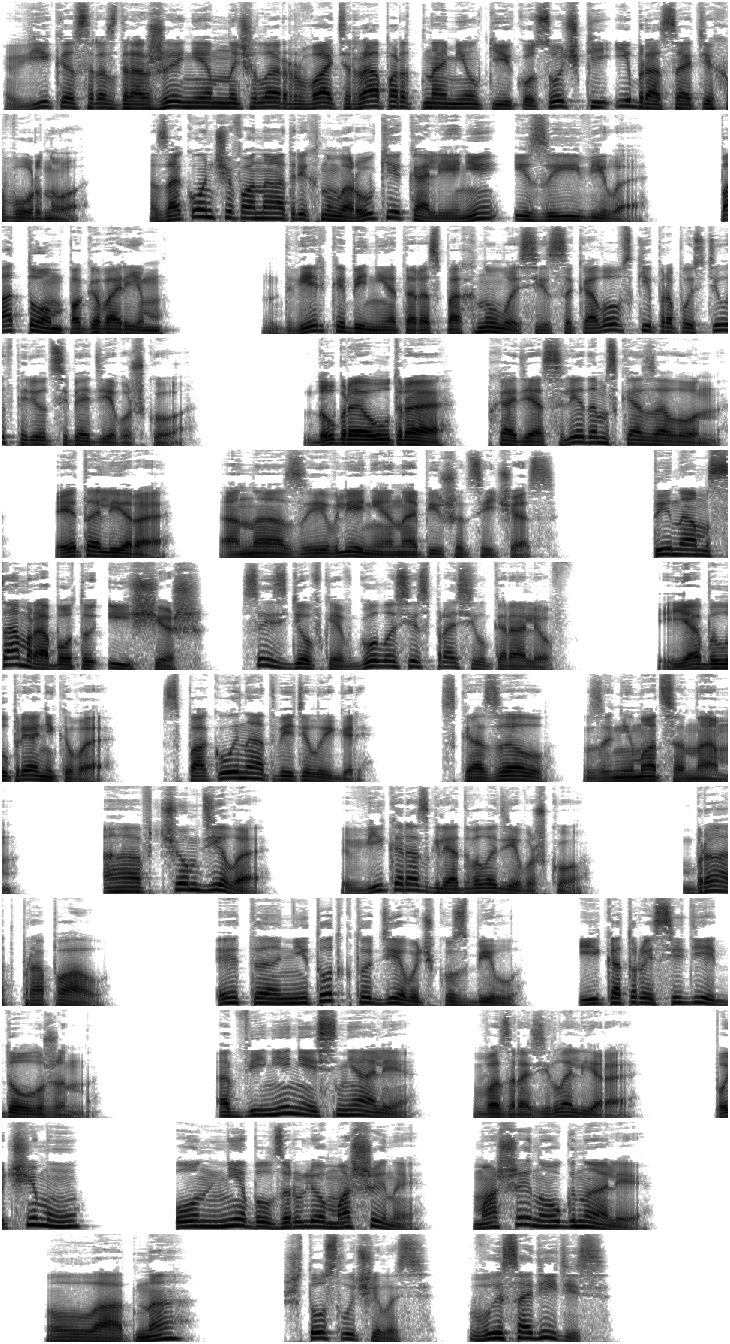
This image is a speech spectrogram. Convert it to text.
Вика с раздражением начала рвать рапорт на мелкие кусочки и бросать их в урну. Закончив, она отряхнула руки, колени и заявила. «Потом поговорим». Дверь кабинета распахнулась, и Соколовский пропустил вперед себя девушку. «Доброе утро!» — входя следом, сказал он. «Это Лера. Она заявление напишет сейчас. «Ты нам сам работу ищешь?» С издевкой в голосе спросил Королев. «Я был у Пряникова», — спокойно ответил Игорь. «Сказал, заниматься нам». «А в чем дело?» Вика разглядывала девушку. «Брат пропал. Это не тот, кто девочку сбил и который сидеть должен». «Обвинение сняли», — возразила Лера. «Почему?» Он не был за рулем машины. Машину угнали. Ладно. Что случилось? Вы садитесь.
